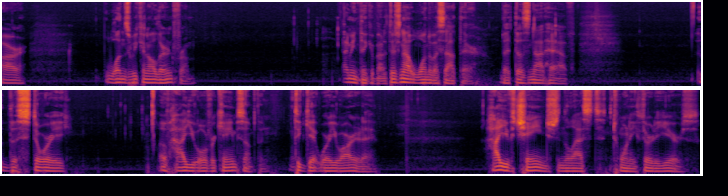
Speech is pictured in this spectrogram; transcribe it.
are ones we can all learn from. I mean, think about it. There's not one of us out there that does not have the story of how you overcame something to get where you are today. how you've changed in the last 20, 30 years.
